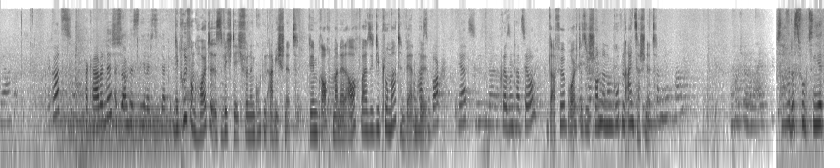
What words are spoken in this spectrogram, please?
Ja. Warte kurz. Verkabeln dich. Also die Prüfung heute ist wichtig für einen guten Abischnitt. Den braucht Manel auch, weil sie Diplomatin werden Und hast du will. Bock jetzt? Präsentation? Dafür bräuchte sie schon einen guten Einserschnitt. Ich hoffe, das funktioniert.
